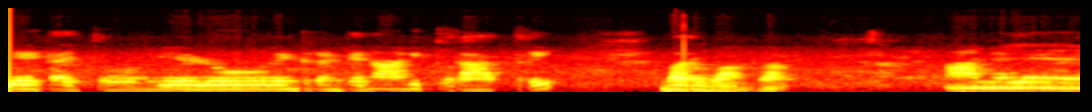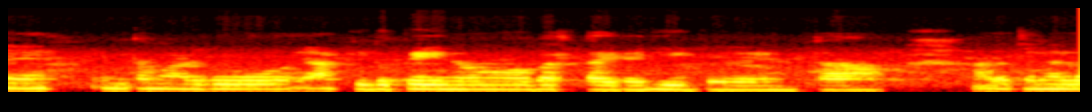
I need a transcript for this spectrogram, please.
ಲೇಟ್ ಆಯಿತು. ಏಳು, ಎಂಟು ಗಂಟೆನೋ ಆಗಿತ್ತು ರಾತ್ರಿ ಬರುವಾಗ. ಆಮೇಲೆ ಎಂತ ಮಾಡೋದು? ಯಾಕಿದು ಪೇಯ್ನು ಬರ್ತಾ ಇದೆ? ಹೀಗೆ ಅಂತ ಅದನ್ನೆಲ್ಲ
